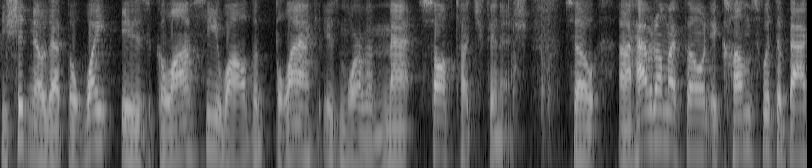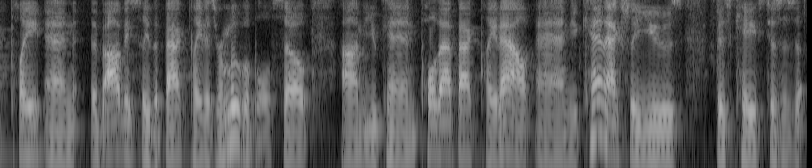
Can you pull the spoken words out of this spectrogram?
You should know that the white is glossy while the black is more of a matte soft touch finish. So I have it on my phone. It comes with the back plate and obviously the back plate is removable. So um, you can pull that back plate out and you can actually use this case just as,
